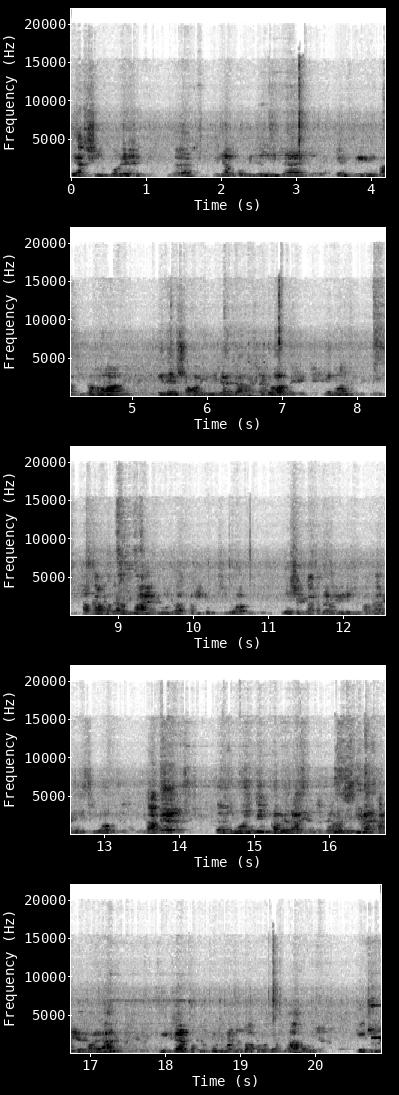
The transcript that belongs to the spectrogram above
গ্যাসিং করে আহ, বিনা প্রতিদ্বন্দ্বিতায় এমপি নির্বাচিত হওয়া এদের সহযোগিতায় যারা ছিল এবং হাজার হাজার মায়ের যারা দাবি করেছিল দেশের টাকা যারা বিদেশে পাচার করেছিল তাদের নৈতিকভাবে রাজনৈতিক কোনো অধিকার থাকতে পারে না। বিচার যতক্ষণ পর্যন্ত অপরাধ না হবে এই জন্য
